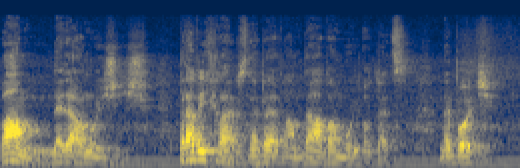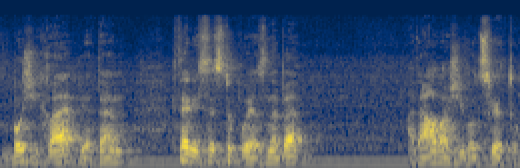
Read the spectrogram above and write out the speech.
vám nedal Mojžíš. Pravý chléb z nebe vám dává můj otec. Neboť boží chléb je ten, který se stupuje z nebe a dává život světu.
